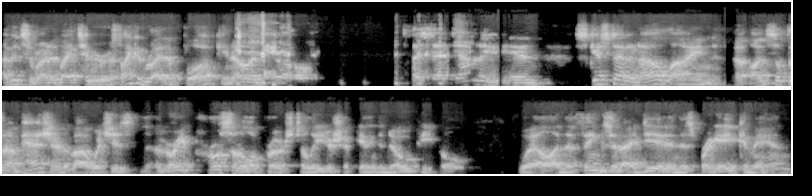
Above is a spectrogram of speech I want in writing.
I've been surrounded by terrorists. I could write a book, you know. And so I sat down and, and, sketched out an outline uh, on something I'm passionate about, which is a very personal approach to leadership, getting to know people well, and the things that I did in this brigade command.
